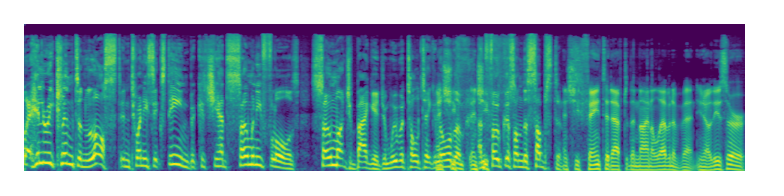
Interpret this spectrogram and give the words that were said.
But Hillary Clinton lost in 2016 because she had so many flaws, so much baggage, and we were told to ignore she, them and, and focus on the substance. And she fainted after the 9 11 event. You know, these are.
